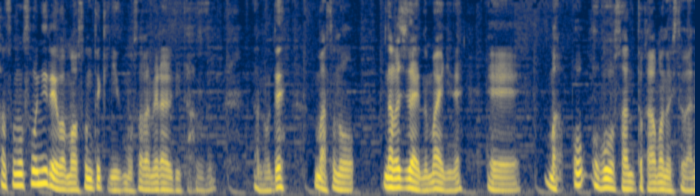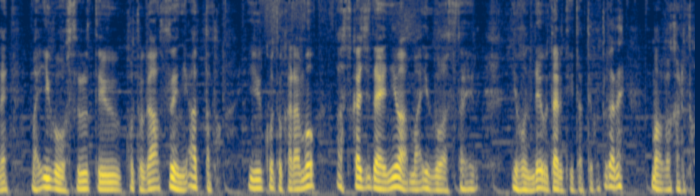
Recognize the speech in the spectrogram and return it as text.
あ、その総二例はまあその時にもう定められていたはずなので、まあ、その奈良時代の前にね、えーまあ、お坊さんとか天の人がね、まあ、囲碁をするということがすでにあったということからも飛鳥時代には、まあ、囲碁は伝える日本で打たれていたということがね、まあ、分かると。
